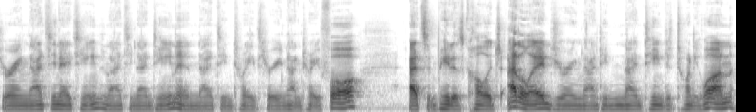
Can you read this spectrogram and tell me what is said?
during 1918 to 1919 and 1923-1924, at St Peter's College Adelaide during 1919 to 21,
